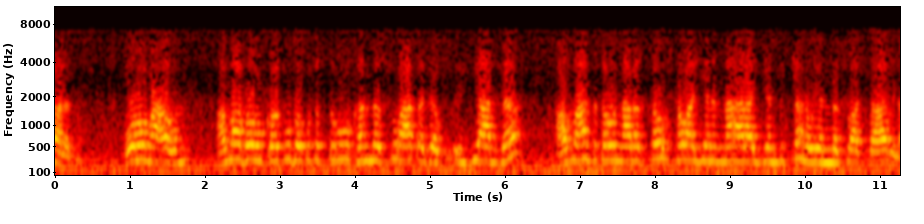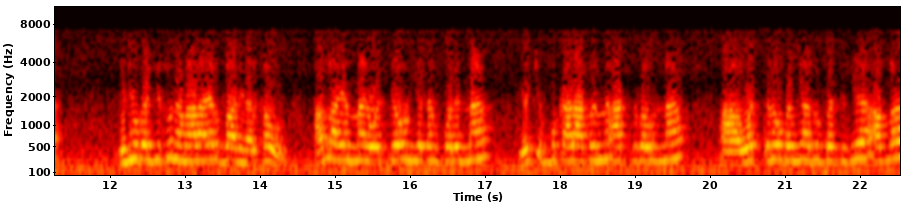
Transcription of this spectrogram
ማለት ነው። ወሆ ማአሁም አላህ በእውቀቱ በቁጥጥሩ ከነሱ አጠገብ እያለ አላህን ትተውና ረስተው ሰው አየንና አላየን ብቻ ነው የእነሱ ሀሳብ ይላል። إذ يبيتون ما لا يرضى من القول የማይወደውን የተንኮልና የጭቡ ቃላትን አስበውና ወጥነው በሚያድሩበት ጊዜ አላህ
